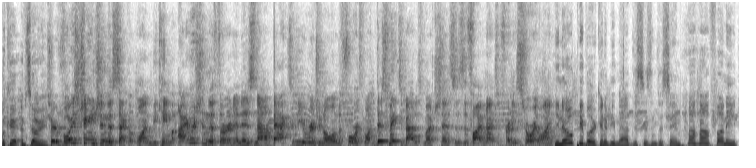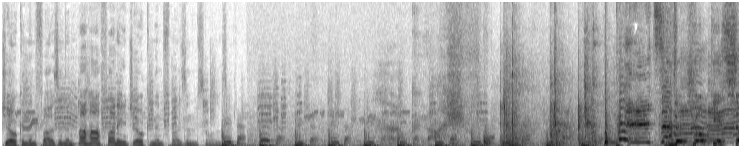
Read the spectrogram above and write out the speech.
Okay, I'm sorry. So her voice changed in the second one, became Irish in the third, and is now back to the original in the fourth one. This makes about as much sense as the Five Nights at Freddy's storyline. You know people are gonna be mad this isn't the same haha funny joke and then fuzz and then haha funny joke and then fuzz and so on. The joke is so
